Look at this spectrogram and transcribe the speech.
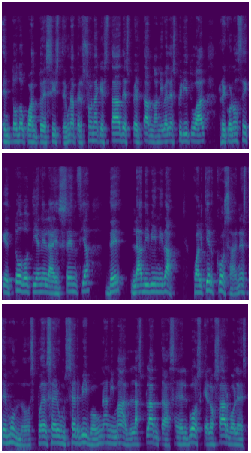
en todo cuanto existe. Una persona que está despertando a nivel espiritual reconoce que todo tiene la esencia de la divinidad cualquier cosa en este mundo, puede ser un ser vivo, un animal, las plantas, el bosque, los árboles,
